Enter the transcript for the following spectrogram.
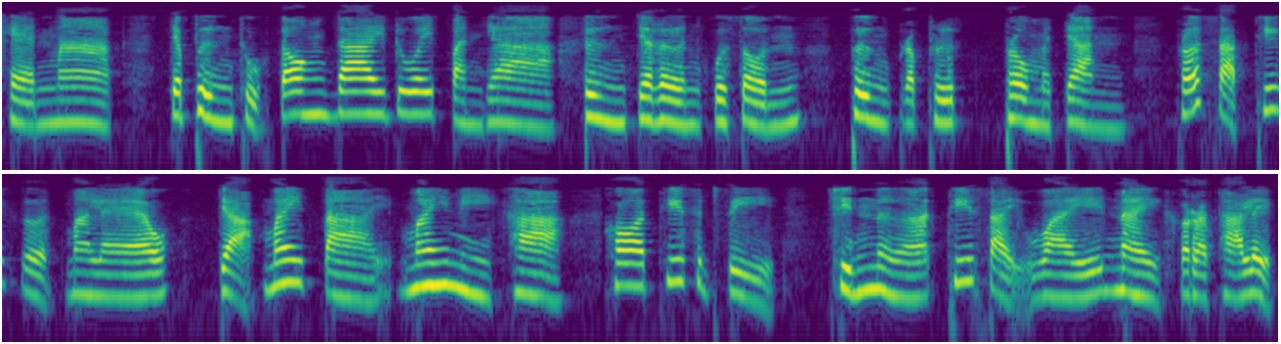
แค้นมาก จะพึงถูกต้องได้ด้วยปัญญา พึงเจริญกุศล พึงประพฤติพรหมจรรย์เพราะสัตว์ที่เกิดมาแล้ว จะไม่ตายไม่มีค่ะ ข้อที่สิบสี่ ชิ้นเนื้อที่ใส่ไว้ในกระทะเหล็ก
